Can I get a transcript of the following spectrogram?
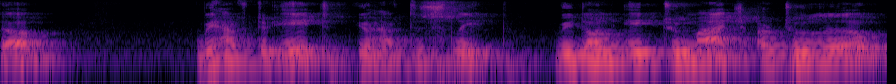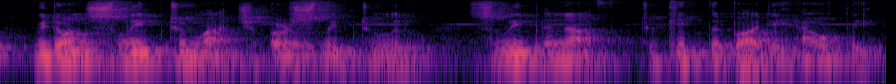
So, we have to eat, you have to sleep. We don't eat too much or too little, we don't sleep too much or sleep too little. Sleep enough to keep the body healthy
